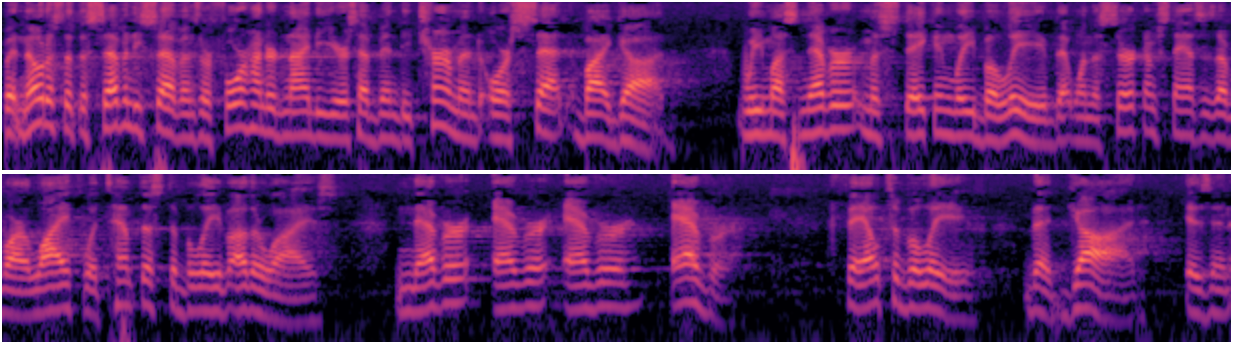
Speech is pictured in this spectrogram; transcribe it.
But notice that the 77s or 490 years have been determined or set by God. We must never mistakenly believe that when the circumstances of our life would tempt us to believe otherwise, never, ever, ever, ever fail to believe that God is in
